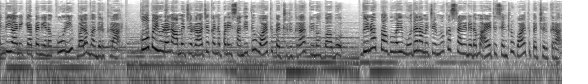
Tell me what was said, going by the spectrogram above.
இந்திய அணி கேப்டன் என கூறி வலம் வந்திருக்கிறார். கோப்பையுடன் அமைச்சர் ராஜகண்ணப்பனை சந்தித்து வாழ்த்து பெற்றிருக்கிறார் வினோத் பாபு. வினோத் பாபுவை முதலமைச்சர் மு க ஸ்டாலினிடம் அழைத்து சென்று வாழ்த்து பெற்றிருக்கிறார்.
